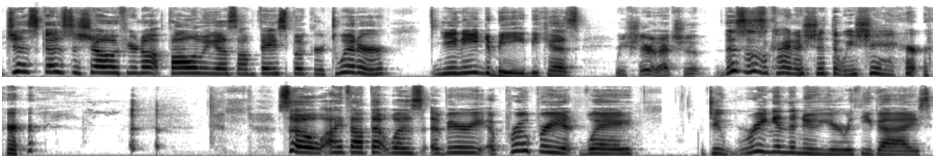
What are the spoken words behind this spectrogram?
just goes to show if you're not following us on Facebook or Twitter, you need to be because we share that shit. this is the kind of shit that we share. so I thought that was a very appropriate way to bring in the new year with you guys.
